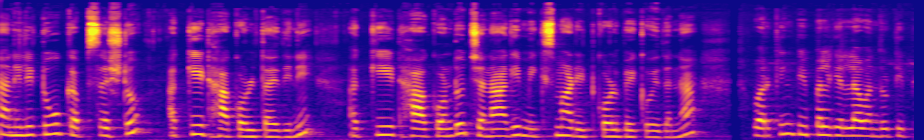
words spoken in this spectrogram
ನಾನಿಲ್ಲಿ ಟೂ ಕಪ್ಸಷ್ಟು ಅಕ್ಕಿ ಹಿಟ್ಟು ಹಾಕ್ಕೊಳ್ತಾ ಇದ್ದೀನಿ. ಅಕ್ಕಿ ಹಿಟ್ಟು ಹಾಕ್ಕೊಂಡು ಚೆನ್ನಾಗಿ ಮಿಕ್ಸ್ ಮಾಡಿ ಇಟ್ಕೊಳ್ಬೇಕು ಇದನ್ನು. ವರ್ಕಿಂಗ್ ಪೀಪಲ್ಗೆಲ್ಲ ಒಂದು ಟಿಪ್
